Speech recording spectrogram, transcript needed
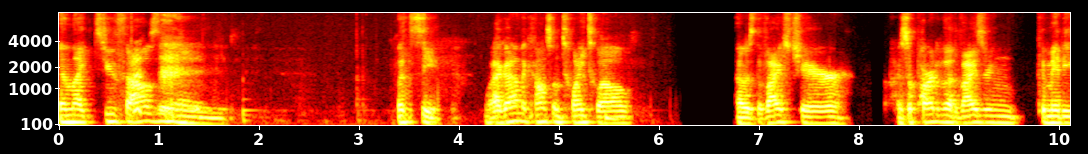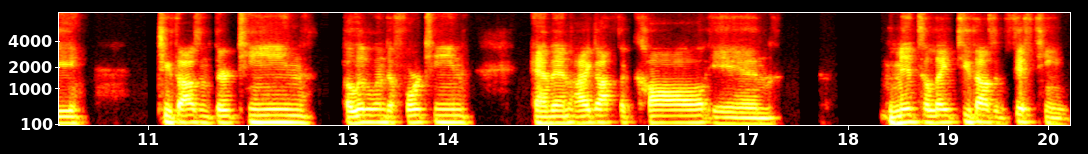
in like 2000 and let's see. I got on the council in 2012. I was the vice chair. I was a part of the advisory committee 2013, a little into 14. And then I got the call in mid to late 2015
